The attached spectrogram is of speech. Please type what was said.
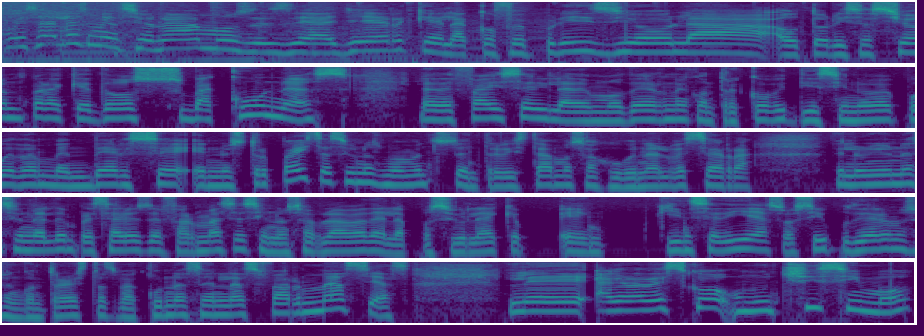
Pues ya les mencionábamos desde ayer que la COFEPRIS dio la autorización para que dos vacunas, la de Pfizer y la de Moderna contra COVID-19, puedan venderse en nuestro país. Hace unos momentos entrevistamos a Juvenal Becerra de la Unión Nacional de Empresarios de Farmacias y nos hablaba de la posibilidad de que en 15 días o así pudiéramos encontrar estas vacunas en las farmacias. Le agradezco muchísimo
